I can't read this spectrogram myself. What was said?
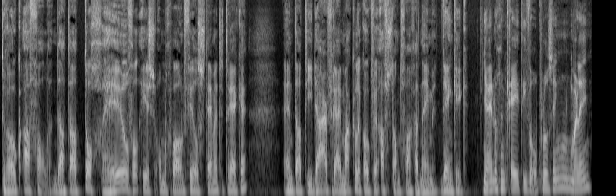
er ook afvallen. Dat dat toch heel veel is om gewoon veel stemmen te trekken. En dat hij daar vrij makkelijk ook weer afstand van gaat nemen, denk ik. Jij nog een creatieve oplossing, Marleen?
